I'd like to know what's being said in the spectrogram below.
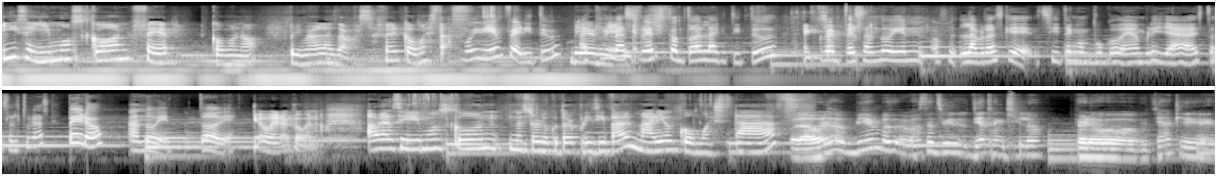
Y seguimos con Fer, ¿cómo no? Primero las damas. Fer, ¿cómo estás? Muy bien, Fer, ¿y tú? Bien, Aquí bien. las Fers con toda la actitud. Exacto. Empezando bien, la verdad es que sí tengo un poco de hambre ya a estas alturas, pero ando bien, todo bien. Qué bueno, qué bueno. Ahora seguimos con nuestro locutor principal, Mario, ¿cómo estás? Hola, hola, bien, bastante bien, día tranquilo, pero ya que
